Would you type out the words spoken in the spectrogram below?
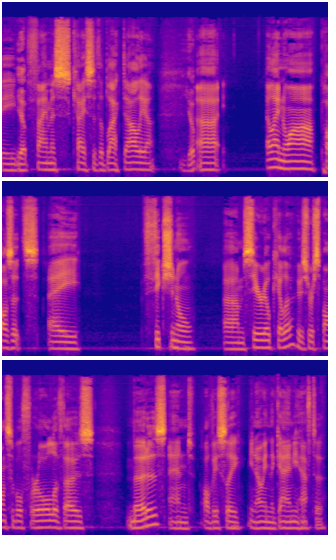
the Yep. famous case of the Black Dahlia. Yep. Uh, L.A. Noire posits a fictional um, serial killer who's responsible for all of those murders, and obviously, you know, in the game, you have to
